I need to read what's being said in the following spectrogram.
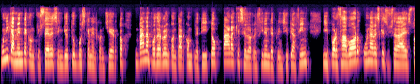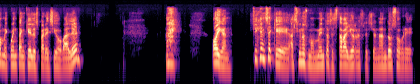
únicamente con que ustedes en YouTube busquen el concierto, van a poderlo encontrar completito para que se lo refinen de principio a fin. Y por favor, una vez que suceda esto, me cuentan qué les pareció, ¿vale? Ay, oigan, fíjense que hace unos momentos estaba yo reflexionando sobre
